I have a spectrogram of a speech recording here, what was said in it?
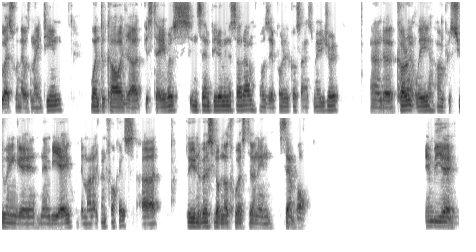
U.S. when I was 19. Went to college at Gustavus in St. Peter, Minnesota. I was a political science major and uh, currently, I'm pursuing an MBA with a management focus at the University of Northwestern in St. Paul. MBA.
